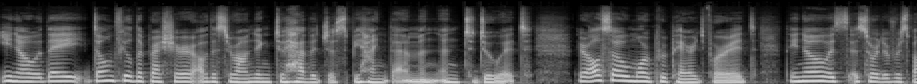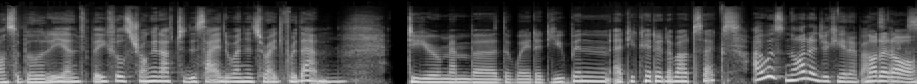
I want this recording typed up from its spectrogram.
you know, they don't feel the pressure of the surrounding to have it just behind them and, and to do it. They're also more prepared for it. They know it's a sort of responsibility and they feel strong enough to decide when it's right for them. Mm-hmm. Do you remember the way that you've been educated about sex? I was not educated about Not at all.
